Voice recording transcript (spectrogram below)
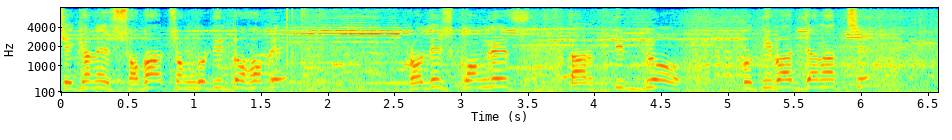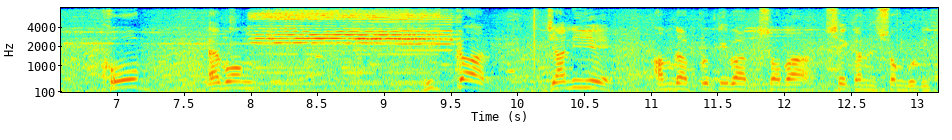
সেখানে সভা সংগঠিত হবে প্রদেশ কংগ্রেস তার তীব্র প্রতিবাদ জানাচ্ছে, ক্ষোভ এবং ধিক্কার জানিয়ে আমরা প্রতিবাদ সভা সেখানে সংগঠিত।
